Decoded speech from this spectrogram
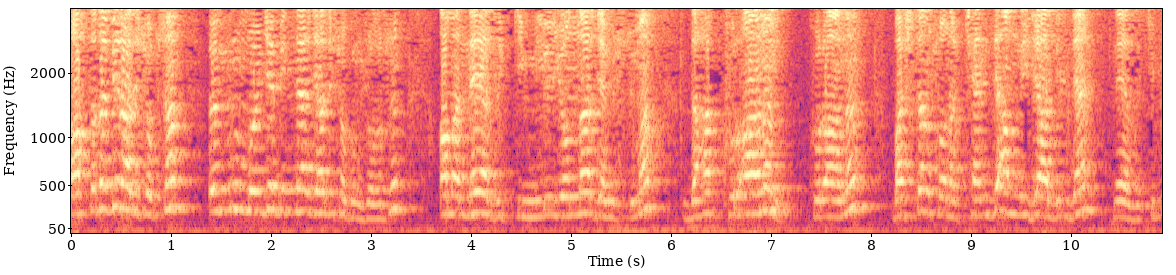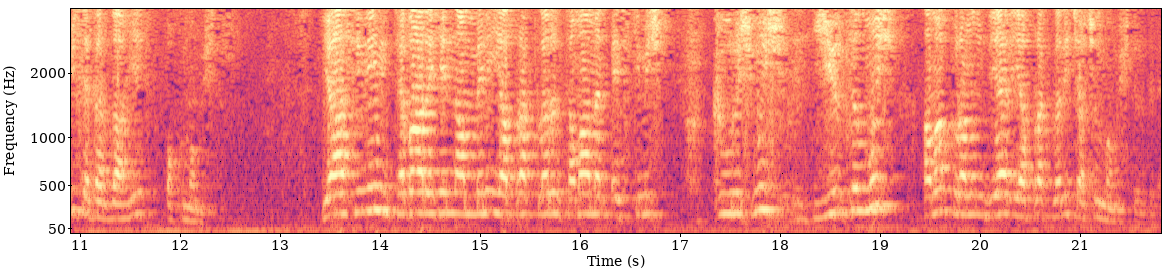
Haftada bir hadis okusan ömrün boyunca binlerce hadis okumuş olursun. Ama ne yazık ki milyonlarca Müslüman daha Kur'an'ın Kur'an'ın baştan sona kendi anlayacağı dilden ne yazık ki bir sefer dahi okumamıştır. Yasin'in, Tebareke'nin, Amme'nin yaprakları tamamen eskimiş, kıvrışmış, yırtılmış ama Kur'an'ın diğer yaprakları hiç açılmamıştır bile.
